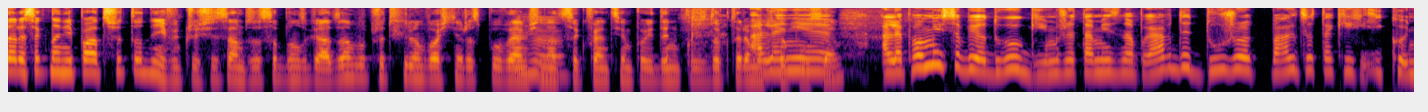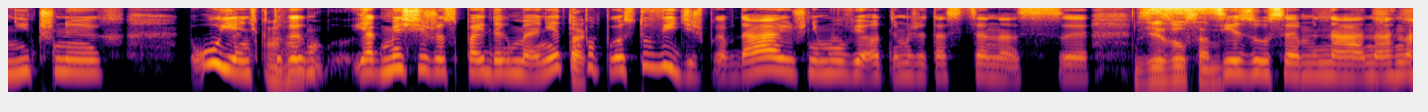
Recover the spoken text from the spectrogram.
teraz jak na nie patrzę, to nie wiem, czy się sam ze sobą zgadzam, bo przed chwilą właśnie rozpływałem się Mhm. nad sekwencją pojedynku z doktorem Ale nie, Octopusem. ale pomyśl sobie o drugim, że tam jest naprawdę dużo bardzo takich ikonicznych ujęć, które jak myślisz o Spider-Manie, to Mhm. Tak. po prostu widzisz, prawda? Już nie mówię o tym, że ta scena z, Z Jezusem. z Jezusem na, na, na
